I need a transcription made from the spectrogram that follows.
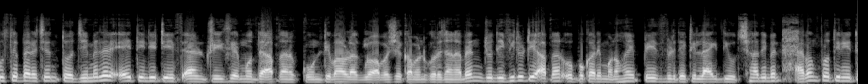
বুঝতে পেরেছেন। তো জিমেলের এই তিনটি টিপস অ্যান্ড ট্রিক্স এর মধ্যে আপনার কোনটি ভালো লাগল, অবশ্যই কমেন্ট করে জানাবেন। যদি ভিডিওটি আপনার উপকারী মনে হয় প্লিজ ভিডিওতে একটি লাইক দিয়ে উৎসাহ দিবেন এবং প্রতিনিয়ত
